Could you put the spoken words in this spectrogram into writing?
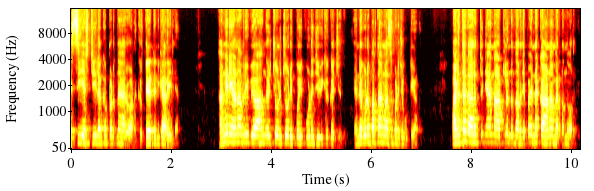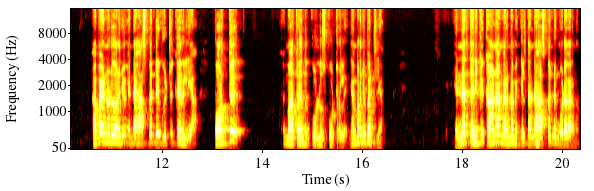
S C S ടിയിലൊക്കെ പെടുന്ന ആരുമാണ്? കൃത്യമായിട്ട് എനിക്കറിയില്ല. അങ്ങനെയാണ് അവർ വിവാഹം കഴിച്ച് ഒളിച്ചോടി പോയി കൂടെ ജീവിക്കുകയൊക്കെ ചെയ്തു. എന്റെ കൂടെ പത്താം ക്ലാസ് പഠിച്ച കുട്ടിയാണ്. അടുത്ത കാലത്ത് ഞാൻ നാട്ടിലുണ്ടെന്ന് പറഞ്ഞപ്പോൾ എന്നെ കാണാൻ വരണം എന്ന് പറഞ്ഞു. അപ്പൊ എന്നോട് പറഞ്ഞു എന്റെ ഹസ്ബൻഡ് വീട്ടിൽ കയറില്ല പുറത്ത് മാത്രമേ നിൽക്കുള്ളൂ സ്കൂട്ടറിൽ ഞാൻ പറഞ്ഞു പറ്റില്ല. എന്നെ തനിക്ക് കാണാൻ വരണമെങ്കിൽ തന്റെ ഹസ്ബൻഡും കൂടെ വരണം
